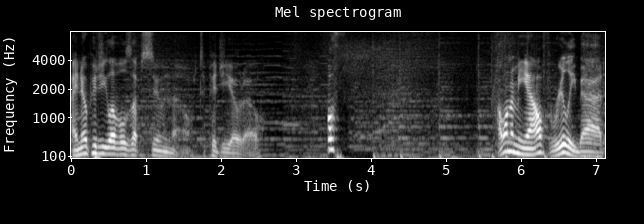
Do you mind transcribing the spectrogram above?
I know Pidgey levels up soon, though, to Pidgeotto. Oh, I want a Meowth really bad.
